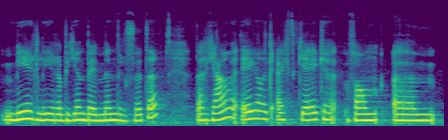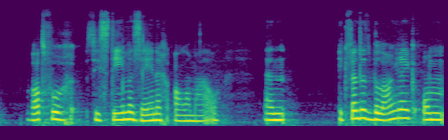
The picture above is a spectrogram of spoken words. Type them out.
meer leren begint bij minder zitten, daar gaan we eigenlijk echt kijken van um, wat voor systemen zijn er allemaal? En ik vind het belangrijk om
